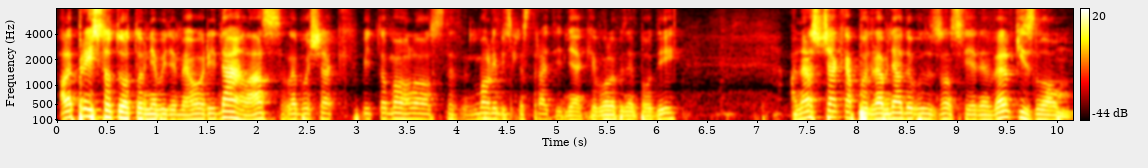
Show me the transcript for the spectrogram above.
ale pre istotu o tom nebudeme hovoriť nahlas, lebo však by to mohlo, mohli by sme stratiť nejaké volebné body. A nás čaká podľa mňa do budúcnosti jeden veľký zlom,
